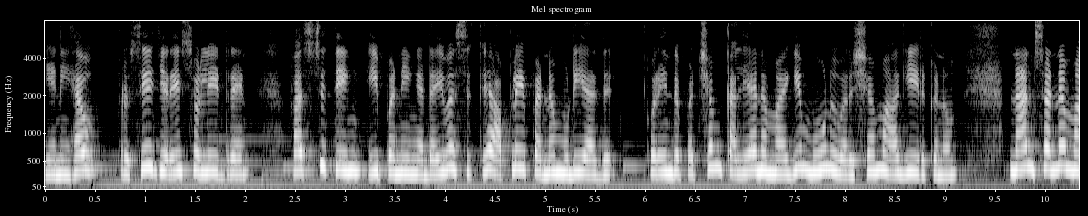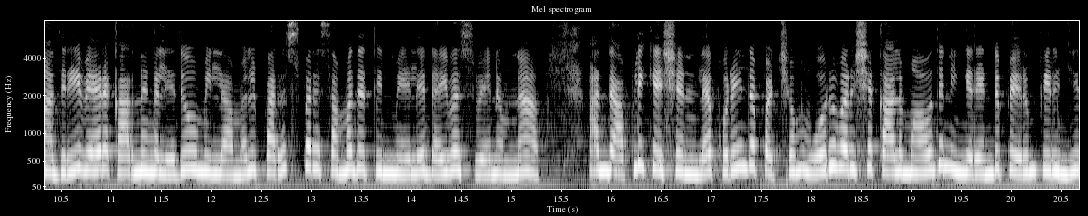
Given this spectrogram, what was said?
எனிஹவ் ப்ரொசீஜரை சொல்லிடுறேன். ஃபஸ்ட்டு திங் இப்போ நீங்கள் டைவர்ஸுக்கு அப்ளை பண்ண முடியாது. குறைந்தபட்சம் கல்யாணமாகி மூணு வருஷம் ஆகியிருக்கணும். நான் சொன்ன மாதிரி வேறு காரணங்கள் எதுவும் இல்லாமல் பரஸ்பர சம்மதத்தின் மேலே டைவர்ஸ் வேணும்னா அந்த அப்ளிகேஷனில் குறைந்தபட்சம் ஒரு வருஷ காலமாவது நீங்கள் ரெண்டு பேரும் பிரிஞ்சு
